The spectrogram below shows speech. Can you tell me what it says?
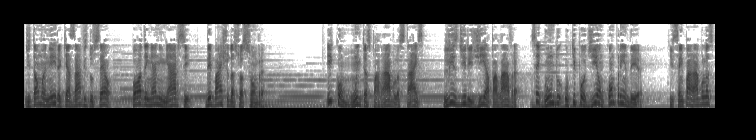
de tal maneira que as aves do céu podem aninhar-se debaixo da sua sombra e com muitas parábolas tais, lhes dirigia a palavra segundo o que podiam compreender, e sem parábolas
